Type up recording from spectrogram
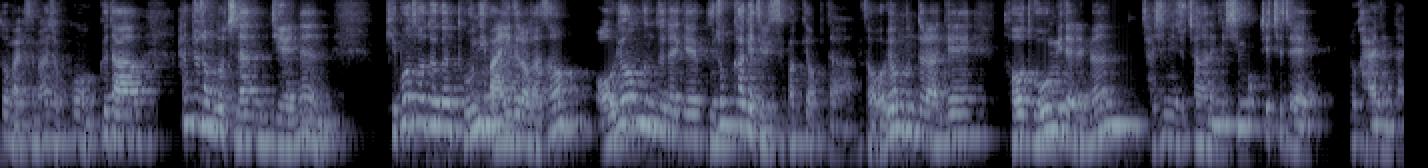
또 말씀을 하셨고 그 다음 한 주 정도 지난 뒤에는 기본소득은 돈이 많이 들어가서 어려운 분들에게 부족하게 드릴 수밖에 없다. 그래서 어려운 분들에게 더 도움이 되려면 자신이 주창하는 이제 신복지 체제로 가야 된다.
